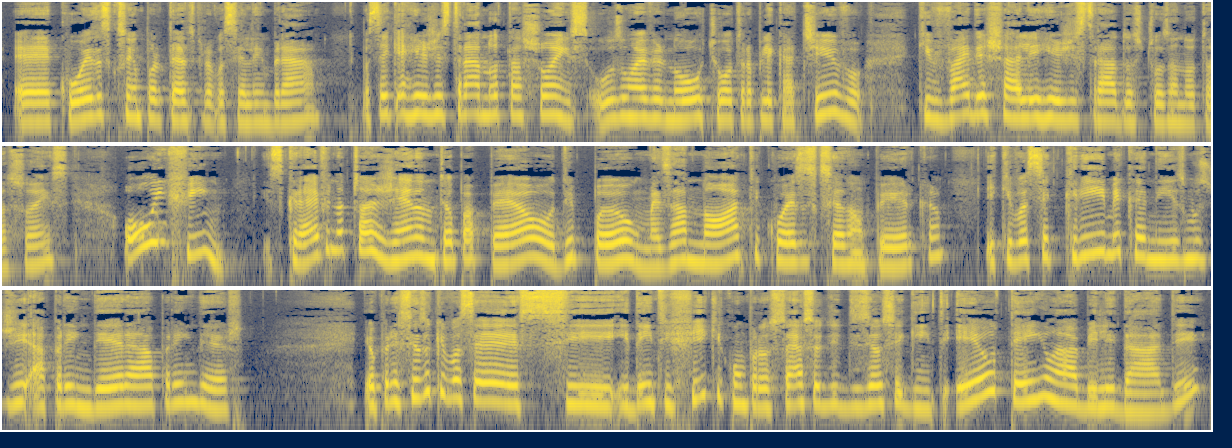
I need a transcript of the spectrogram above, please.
é, coisas que são importantes para você lembrar. Você quer registrar anotações? Usa um Evernote ou outro aplicativo que vai deixar ali registrado as tuas anotações. Ou, enfim, escreve na tua agenda, no teu papel de pão, mas anote coisas que você não perca e que você crie mecanismos de aprender a aprender. Eu preciso que você se identifique com o processo de dizer o seguinte: eu tenho a habilidade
